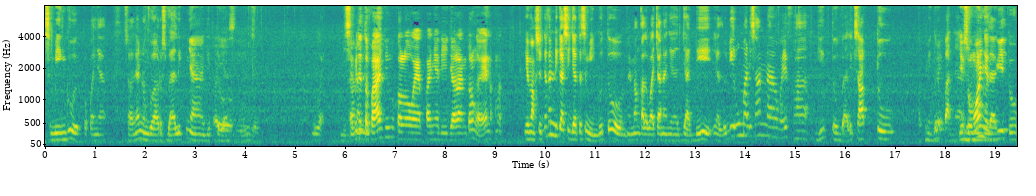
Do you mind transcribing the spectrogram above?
seminggu pokoknya. Soalnya nunggu arus baliknya gitu. Oh iya sih Wa- bisa Tapi kan- tetep aja lu kalau WFH-nya di jalan tol nggak enak mat. ya maksudnya kan dikasih jatah seminggu tuh. Memang kalau wacananya jadi ya lu di rumah di sana WFH gitu. Balik Sabtu tapi minggu gue depannya. Ya semuanya begitu.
